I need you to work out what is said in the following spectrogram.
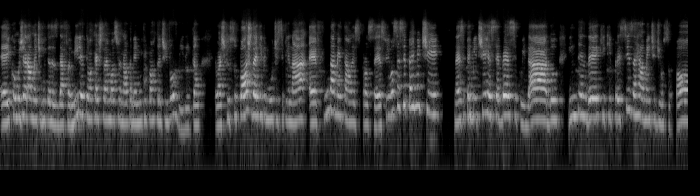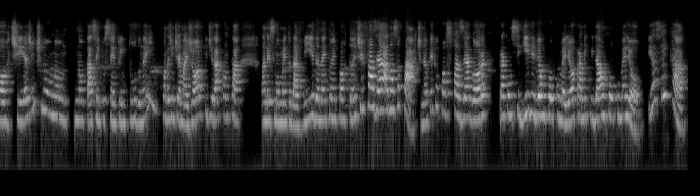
É, e como geralmente muitas vezes da família, tem uma questão emocional também muito importante envolvida. Então, eu acho que o suporte da equipe multidisciplinar é fundamental nesse processo e você se permitir né? Se permitir receber esse cuidado, entender que, que precisa realmente de um suporte. A gente não não não está 100% em tudo, nem quando a gente é mais jovem, que dirá quando está lá nesse momento da vida, né? Então é importante fazer a nossa parte, né? O que, é que eu posso fazer agora para conseguir viver um pouco melhor, para me cuidar um pouco melhor? E aceitar.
